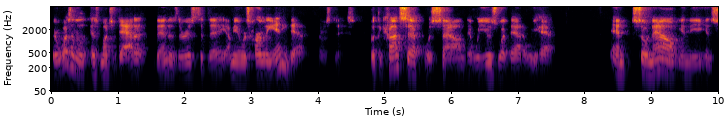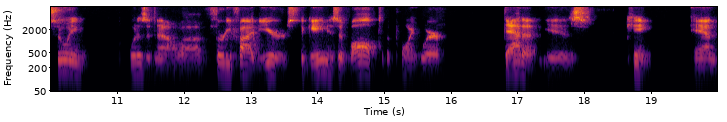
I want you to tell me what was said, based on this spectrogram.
There wasn't as much data then as there is today. I mean, there was hardly any data in those days. But the concept was sound, and we used what data we had. And so now, in the ensuing what is it now, uh, 35 years, the game has evolved to the point where data is king. And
